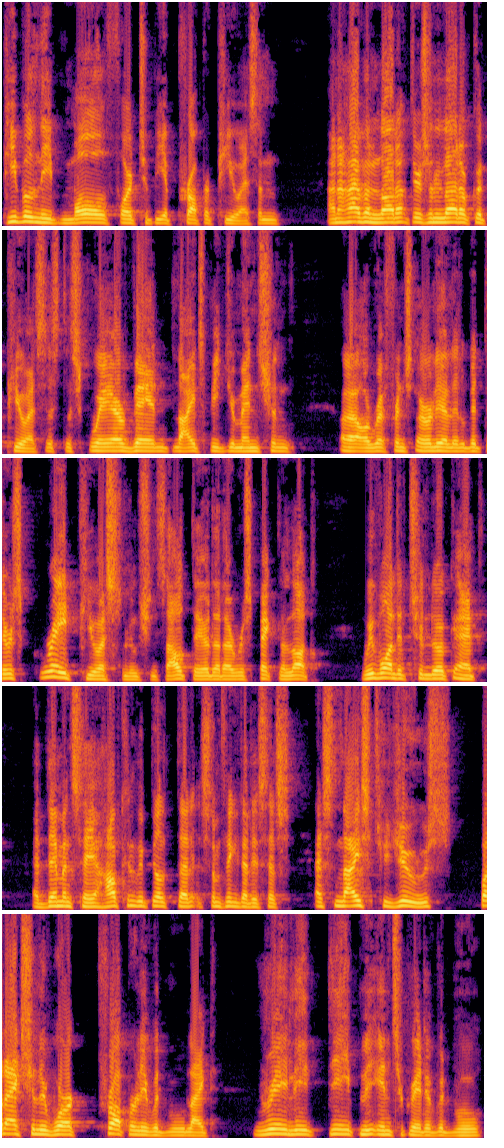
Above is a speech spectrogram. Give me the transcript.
people need more for it to be a proper POS. And and I have a lot of there's a lot of good POSs. The Square, Vend, Lightspeed you mentioned uh, or referenced earlier a little bit. There's great POS solutions out there that I respect a lot. We wanted to look at at them and say, how can we build that something that is as as nice to use, but actually work properly with Woo, like really deeply integrated with Woo.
